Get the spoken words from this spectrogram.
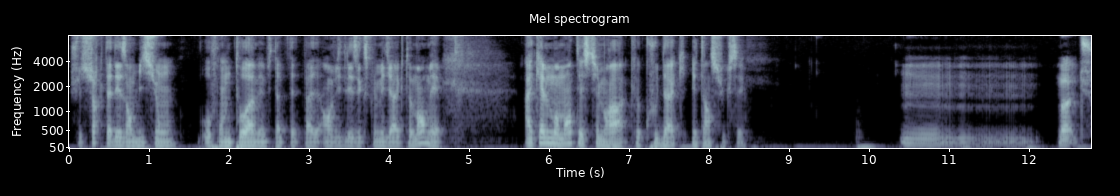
Je suis sûr que tu as des ambitions au fond de toi, même si tu peut-être pas envie de les exprimer directement, mais à quel moment t'estimeras que Kudak est un succès? Hmm, Bah, tu-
